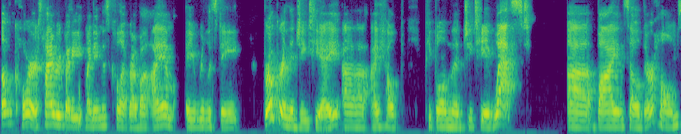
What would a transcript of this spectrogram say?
Of course. Hi, everybody. My name is Colette Raba. I am a real estate broker in the GTA. Uh, I help people in the GTA West uh, buy and sell their homes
